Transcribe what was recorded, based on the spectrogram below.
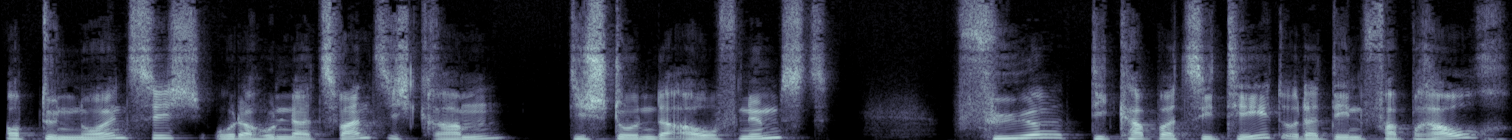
ob du 90 oder 120 Gramm die Stunde aufnimmst für die Kapazität oder den Verbrauch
